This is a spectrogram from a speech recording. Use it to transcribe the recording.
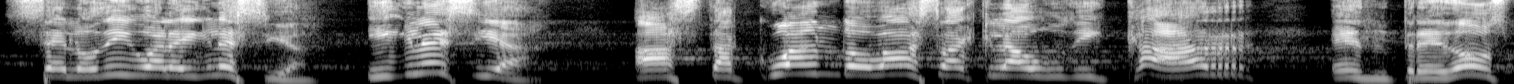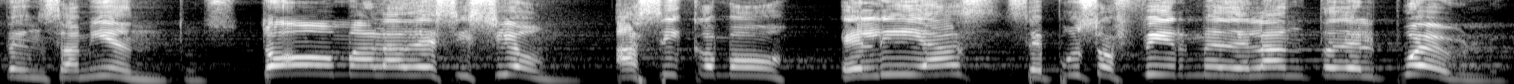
se lo digo a la iglesia. Iglesia, ¿hasta cuándo vas a claudicar entre dos pensamientos? Toma la decisión, así como Elías se puso firme delante del pueblo.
